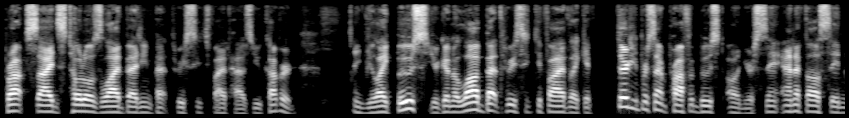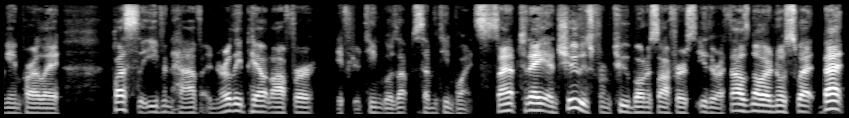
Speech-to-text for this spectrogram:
Props, sides, totals, live betting, Bet 365 has you covered. If you like boosts, you're going to love Bet 365, like a 30% profit boost on your NFL same game parlay. Plus, they even have an early payout offer if your team goes up 17 points. Sign up today and choose from two bonus offers either a $1,000 no sweat bet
